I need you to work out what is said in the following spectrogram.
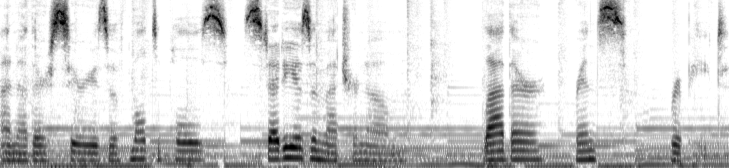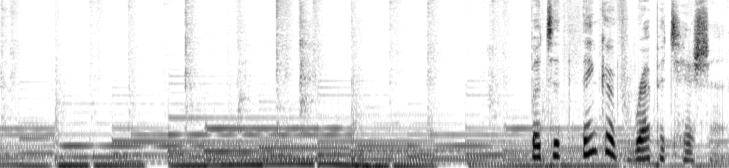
another series of multiples, steady as a metronome. Lather, rinse, repeat. But to think of repetition,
